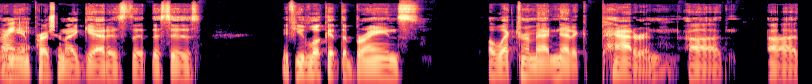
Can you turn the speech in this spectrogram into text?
And the impression I get is that this is, if you look at the brain's electromagnetic pattern, uh, uh,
